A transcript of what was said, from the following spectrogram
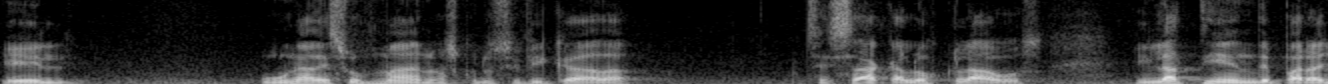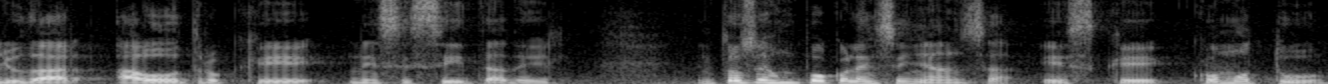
él, una de sus manos crucificada, se saca los clavos y la tiende para ayudar a otro que necesita de él. Entonces un poco la enseñanza es que como tú,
